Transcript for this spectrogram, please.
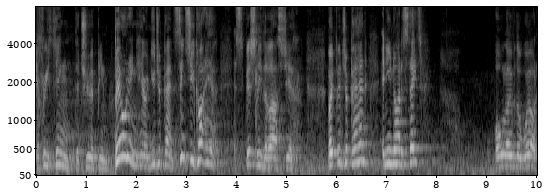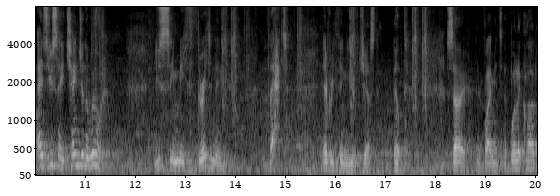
Everything that you have been building here in New Japan since you got here, especially the last year, both in Japan and United States, all over the world, as you say, changing the world. You see me threatening that, everything you've just built. So, invite me to the Bullet Club,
